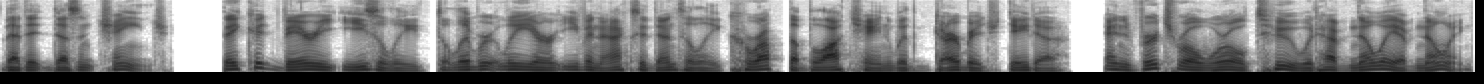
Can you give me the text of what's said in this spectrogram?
that it doesn't change. They could very easily, deliberately, or even accidentally corrupt the blockchain with garbage data, and Virtual World 2 would have no way of knowing.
